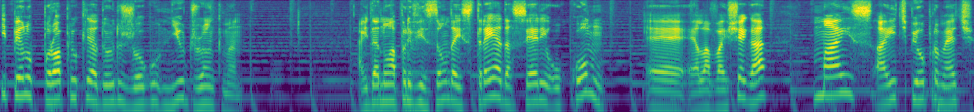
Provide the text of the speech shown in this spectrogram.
e pelo próprio criador do jogo, Neil Druckmann. Ainda não há previsão da estreia da série ou como é, ela vai chegar, mas a HBO promete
